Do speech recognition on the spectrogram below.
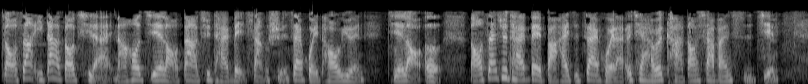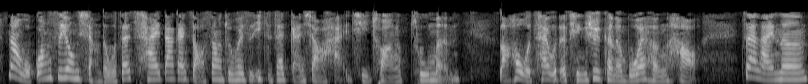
早上一大早起来，然后接老大去台北上学，再回桃园接老二，然后再去台北把孩子载回来，而且还会卡到下班时间。那我光是用想的，我在猜大概早上就会是一直在赶小孩起床出门，然后我猜我的情绪可能不会很好。再来呢？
